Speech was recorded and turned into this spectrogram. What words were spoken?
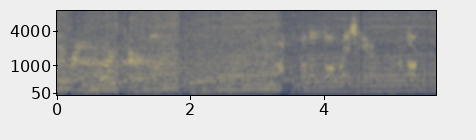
We turn one. Right, we got a long race here. Good luck.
